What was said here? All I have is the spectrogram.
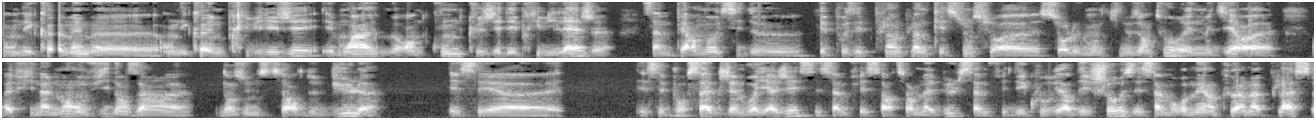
on est quand même, euh, on est quand même privilégiés. Et moi, me rendre compte que j'ai des privilèges, ça me permet aussi de, de poser plein, plein de questions sur euh, sur le monde qui nous entoure et de me dire, euh, ouais, finalement, on vit dans un, dans une sorte de bulle et c'est et c'est pour ça que j'aime voyager, c'est ça me fait sortir de ma bulle, ça me fait découvrir des choses et ça me remet un peu à ma place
